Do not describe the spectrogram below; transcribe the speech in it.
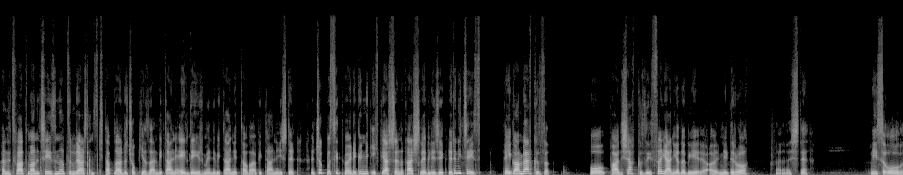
Hazreti Fatıma'nın çeyizini hatırlarsınız. Kitaplarda çok yazar. Bir tane el değirmeni, bir tane tava, bir tane işte e, çok basit böyle günlük ihtiyaçlarını karşılayabilecekleri bir çeyiz. Peygamber kızı. O padişah kızıysa yani ya da bir e, nedir o E, işte neyse o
